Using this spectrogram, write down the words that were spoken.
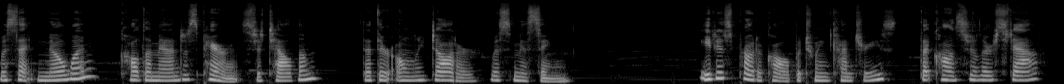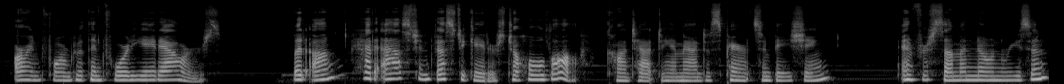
was that no one called Amanda's parents to tell them that their only daughter was missing. It is protocol between countries that consular staff are informed within 48 hours. But Ung had asked investigators to hold off contacting Amanda's parents in Beijing and for some unknown reason,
